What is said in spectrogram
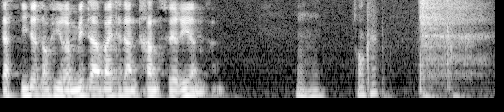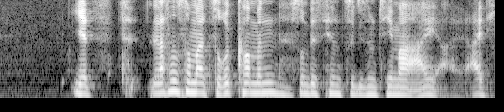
dass die das auf ihre Mitarbeiter dann transferieren können. Mhm. Okay. Jetzt lass uns nochmal zurückkommen, so ein bisschen zu diesem Thema IT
